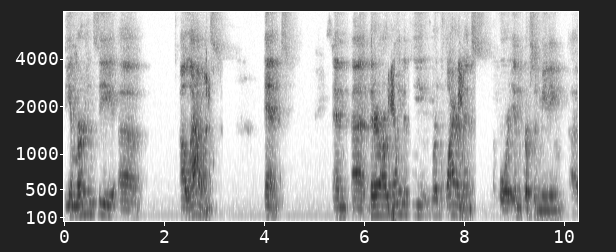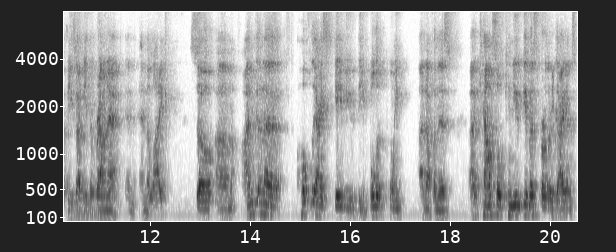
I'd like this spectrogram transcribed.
the emergency uh, allowance ends. And uh, there are going to be requirements for in-person meeting uh, vis-a-vis the Brown Act and, and the like. So um, I'm gonna, hopefully I gave you the bullet point enough on this. Uh, council, can you give us further guidance?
